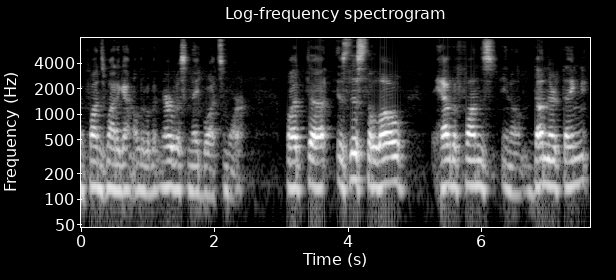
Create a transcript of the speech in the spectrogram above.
The funds might have gotten a little bit nervous and they bought some more. But uh, is this the low? Have the funds, you know, done their thing?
